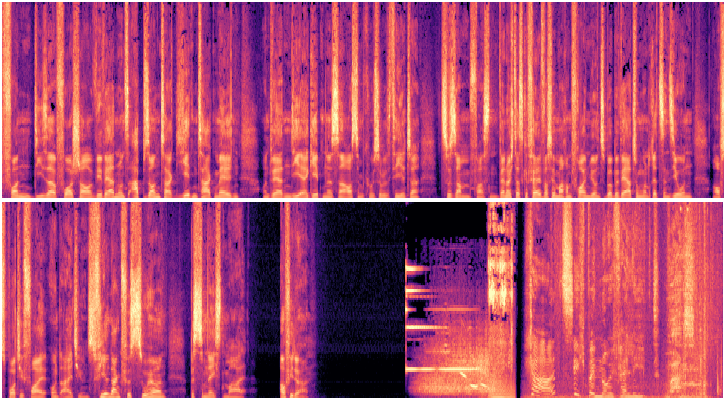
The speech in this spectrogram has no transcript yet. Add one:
von dieser Vorschau. Wir werden uns ab Sonntag jeden Tag melden und werden die Ergebnisse aus dem Crucible Theater zusammenfassen. Wenn euch das gefällt, was wir machen, freuen wir uns über Bewertungen und Rezensionen auf Spotify und iTunes. Vielen Dank fürs Zuhören. Bis zum nächsten Mal. Auf Wiederhören. Schatz, ich bin neu verliebt. Was?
